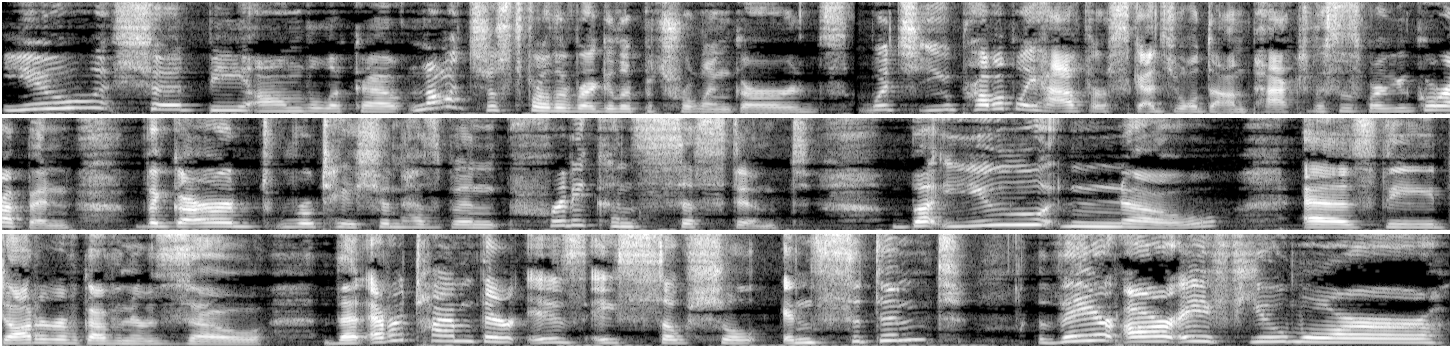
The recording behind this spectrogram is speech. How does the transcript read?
You should be on the lookout not just for the regular patrolling guards, which you probably have their schedule down packed. This is where you grew up in. The guard rotation has been pretty consistent, but you know, as the daughter of Governor Zoe, that every time there is a social incident, there are a few more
